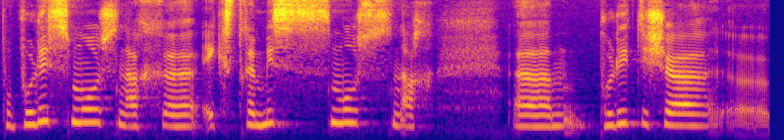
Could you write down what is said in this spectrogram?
Populismus, nach äh, Extremismus, nach ähm, politischer äh,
